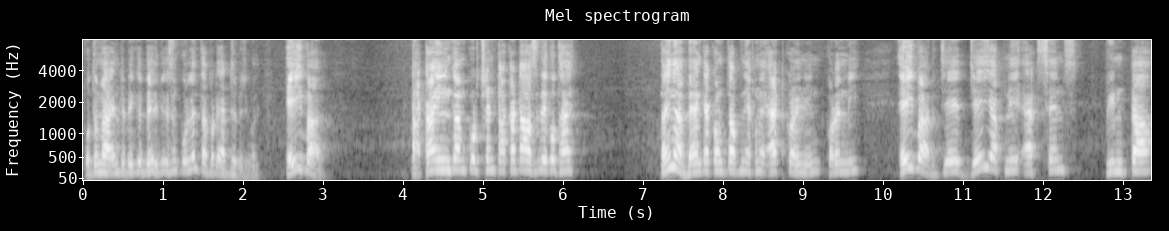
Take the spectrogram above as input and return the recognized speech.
প্রথমে আইডেন্টি ভেরিফিকেশন করলেন, তারপরে অ্যাড্রেস ভেরিফিকেশন এইবার টাকা ইনকাম করছেন, টাকাটা আসবে কোথায়? তাই না? ব্যাঙ্ক অ্যাকাউন্ট তো আপনি এখনও অ্যাড করেন করেননি। এইবার যে যেই আপনি অ্যাডসেন্স পিনটা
